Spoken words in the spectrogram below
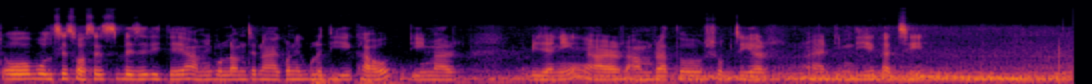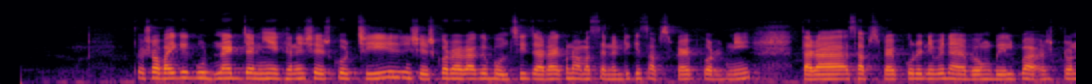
তো বলছে সসেস ভেজে দিতে। আমি বললাম যে, না, এখন এগুলো দিয়ে খাও, ডিম আর বিরিয়ানি। আর আমরা তো সবজি আর ডিম দিয়ে খাচ্ছি। তো সবাইকে গুড নাইট জানিয়ে এখানে শেষ করছি। শেষ করার আগে বলছি, যারা এখন আমার চ্যানেলটিকে সাবস্ক্রাইব করেনি তারা সাবস্ক্রাইব করে নেবেন এবং বেল বাটন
